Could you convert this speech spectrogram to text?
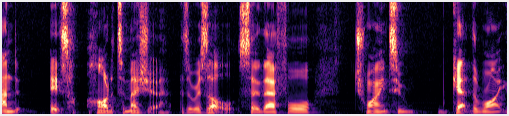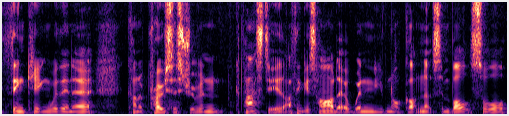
And it's harder to measure as a result. So therefore trying to get the right thinking within a kind of process driven capacity i think it's harder when you've not got nuts and bolts or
